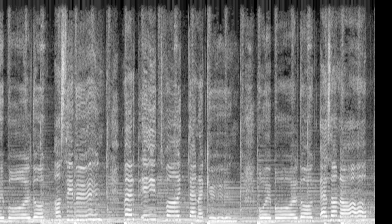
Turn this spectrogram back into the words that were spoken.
Oly boldog a szívünk, mert itt vagy te nekünk. Oly boldog ez a nap,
